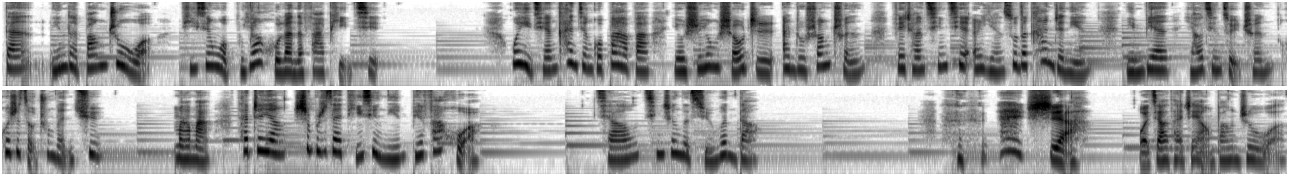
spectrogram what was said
但您得帮助我，提醒我不要胡乱的发脾气。我以前看见过爸爸，有时用手指按住双唇，非常亲切而严肃地看着您，您便咬紧嘴唇，或是走出门去。妈妈，他这样是不是在提醒您别发火？乔轻声地询问道。是啊，我教他这样帮助我，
